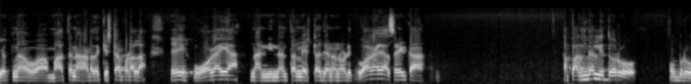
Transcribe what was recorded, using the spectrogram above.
ಇವತ್ತು ನಾವು ಆ ಮಾತನ್ನ ಆಡೋದಕ್ಕೆ ಇಷ್ಟಪಡಲ್ಲ. ಏಯ್, ಹೋಗಯ್ಯ, ನಾನ್ ನಿನ್ನಂತ ಎಷ್ಟೋ ಜನ ನೋಡಿದ್. ಹೋಗಯ್ಯ, ಸೈಡ್ಕ. ಆ ಪಕ್ಕದಲ್ಲಿದ್ದವರು ಒಬ್ರು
